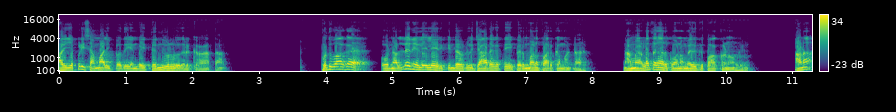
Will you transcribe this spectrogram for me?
அதை எப்படி சமாளிப்பது என்பதை தெரிந்து கொள்வதற்காகத்தான். பொதுவாக ஒரு நல்ல நிலையில் இருக்கின்றவர்கள் ஜாதகத்தை பெரும்பாலும் பார்க்க மாட்டார்கள். நம்ம நல்லத்தனம் இருக்கோம் நம்ம எதுக்கு பார்க்கணும் அப்படின்னு. ஆனால்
